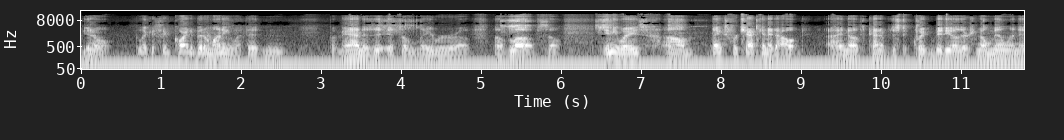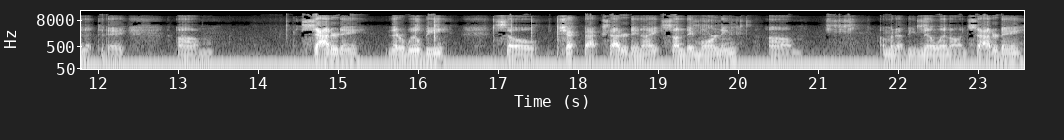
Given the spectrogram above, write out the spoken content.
you know, like I said, quite a bit of money with it, and but man, it's a labor of of love. So, anyways, um, thanks for checking it out. I know it's kind of just a quick video. There's no milling in it today. Um, Saturday there will be, so check back Saturday night, Sunday morning. Um, I'm gonna be milling on Saturday,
